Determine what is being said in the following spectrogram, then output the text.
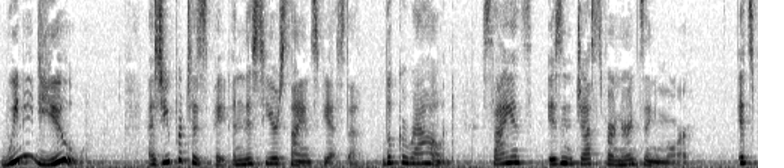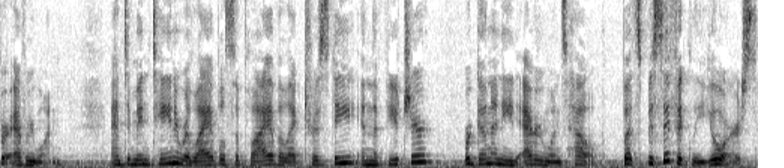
we need you. As you participate in this year's Science Fiesta, look around. Science isn't just for nerds anymore, it's for everyone. And to maintain a reliable supply of electricity in the future, we're gonna need everyone's help, but specifically yours.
